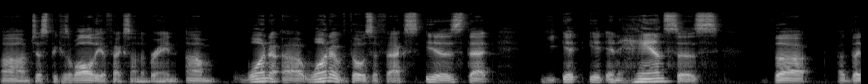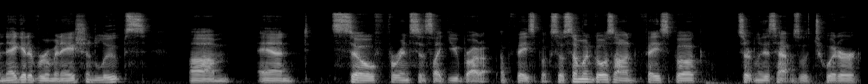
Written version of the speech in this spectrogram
um, just because of all the effects on the brain. Um, one uh, one of those effects is that it it enhances the uh, the negative rumination loops, um, and so for instance, like you brought up, up Facebook. So someone goes on Facebook certainly this happens with Twitter.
